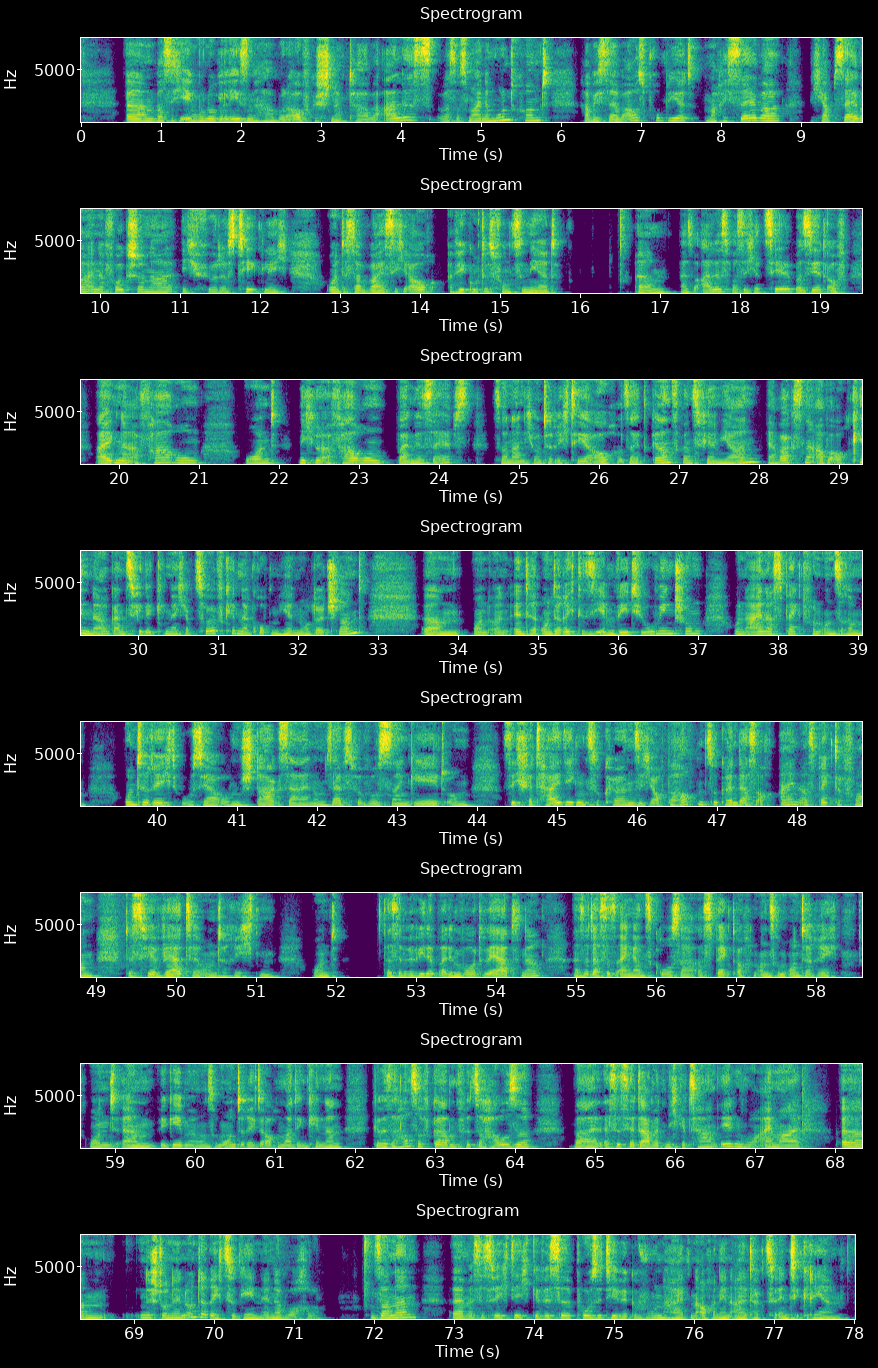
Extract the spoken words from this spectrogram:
ähm, was ich irgendwo nur gelesen habe oder aufgeschnappt habe. Alles, was aus meinem Mund kommt, habe ich selber ausprobiert, mache ich selber. Ich habe selber ein Erfolgsjournal, ich führe das täglich und deshalb weiß ich auch, wie gut es funktioniert. Ähm, also alles, was ich erzähle, basiert auf eigener Erfahrung und nicht nur Erfahrung bei mir selbst, sondern ich unterrichte ja auch seit ganz, ganz vielen Jahren Erwachsene, aber auch Kinder, ganz viele Kinder. Ich habe zwölf Kindergruppen hier in Norddeutschland ähm, und, und inter, unterrichte sie im WTO Wing Chun. Und ein Aspekt von unserem Unterricht, wo es ja um Starksein, um Selbstbewusstsein geht, um sich verteidigen zu können, sich auch behaupten zu können, da ist auch ein Aspekt davon, dass wir Werte unterrichten. Und da sind wir wieder bei dem Wort Wert. Ne? Also das ist ein ganz großer Aspekt auch in unserem Unterricht. Und ähm, wir geben in unserem Unterricht auch immer den Kindern gewisse Hausaufgaben für zu Hause, weil es ist ja damit nicht getan, irgendwo einmal ähm, eine Stunde in den Unterricht zu gehen in der Woche, sondern ähm, es ist wichtig, gewisse positive Gewohnheiten auch in den Alltag zu integrieren.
